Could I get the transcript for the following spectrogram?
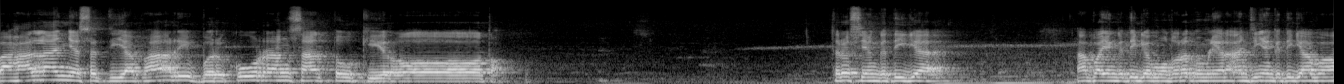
pahalanya setiap hari berkurang satu kirot. Terus yang ketiga, apa yang ketiga mudarat memelihara anjing yang ketiga apa?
